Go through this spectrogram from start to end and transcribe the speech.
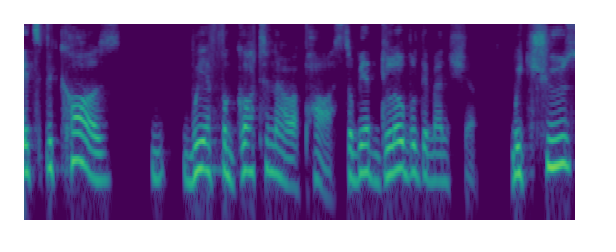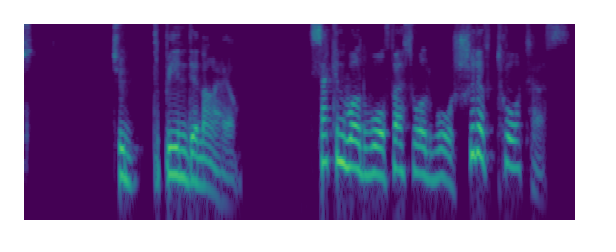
It's because we have forgotten our past. So we have global dementia. We choose to be in denial. Second World War, First World War should have taught us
